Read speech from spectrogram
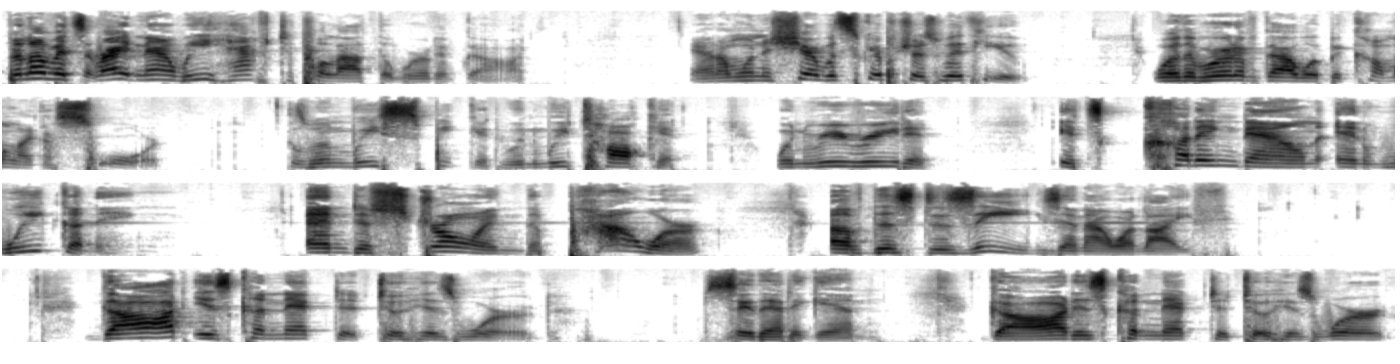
Beloveds, right now we have to pull out the Word of God. And I want to share with scriptures with you where the Word of God will become like a sword. Because when we speak it, when we talk it, when we read it, it's cutting down and weakening and destroying the power of this disease in our life. God is connected to His Word. Say that again. God is connected to His Word.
